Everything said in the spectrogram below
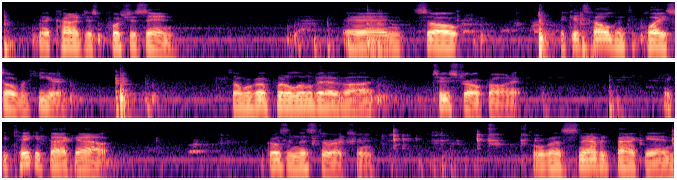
and it kind of just pushes in. And so it gets held into place over here. So we're going to put a little bit of uh, two-stroke on it. We could take it back out. It goes in this direction. So we're going to snap it back in.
